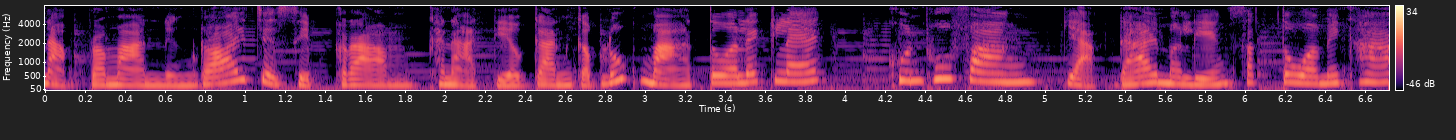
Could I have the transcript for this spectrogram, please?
หนักประมาณ 170 กรัม ขนาดเดียวกันกับลูกหมาตัวเล็กๆ คุณผู้ฟังอยากได้มาเลี้ยงสักตัวไหมคะ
